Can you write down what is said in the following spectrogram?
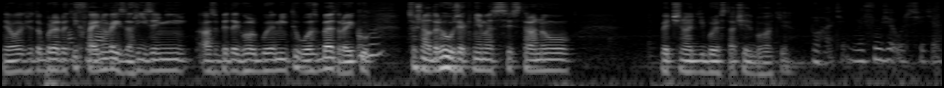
Jo, takže to bude do těch fajnových zařízení a zbytek hol bude mít tu USB 3, uh-huh. což na druhou řekněme si stranu většina lidí bude stačit bohatě. Bohatě, myslím, že určitě.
